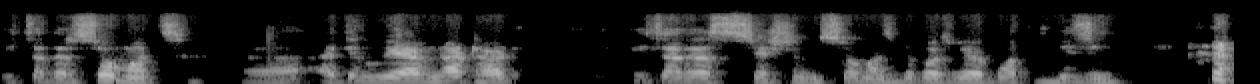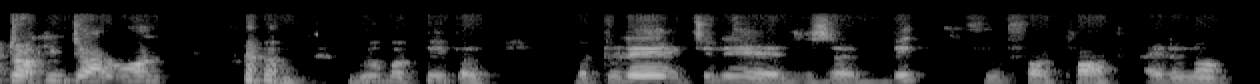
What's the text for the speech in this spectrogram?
each other so much, uh, I think we have not heard each other's session so much because we are both busy talking to our own group of people. But today, actually, it's a big food for thought. I don't know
